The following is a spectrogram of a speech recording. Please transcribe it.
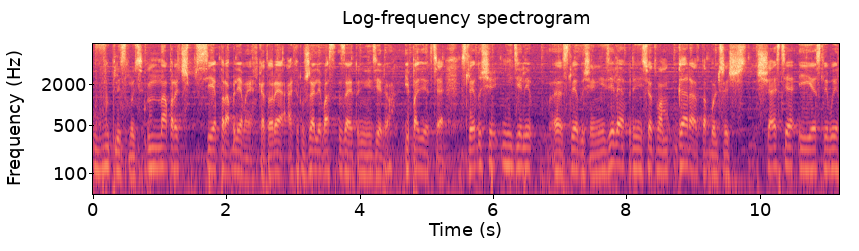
выплеснуть напрочь все проблемы, которые окружали вас за эту неделю. И поверьте, следующей неделе, э, следующая неделя принесет вам гораздо больше счастья, и если вы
